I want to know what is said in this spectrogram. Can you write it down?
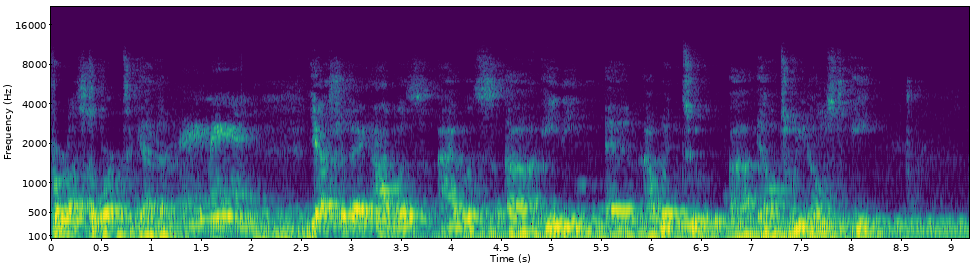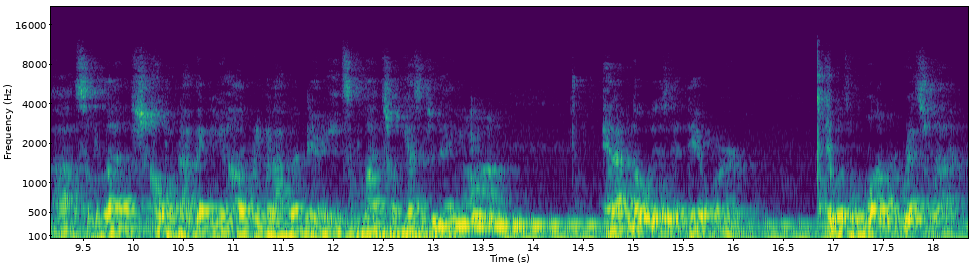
For us to work together. Amen. Yesterday, I was I was uh, eating, and I went to uh, El Torito's to eat uh, some lunch. I hope I'm not making you hungry, but I went there to eat some lunch on yesterday, and I noticed that there were it was one restaurant,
